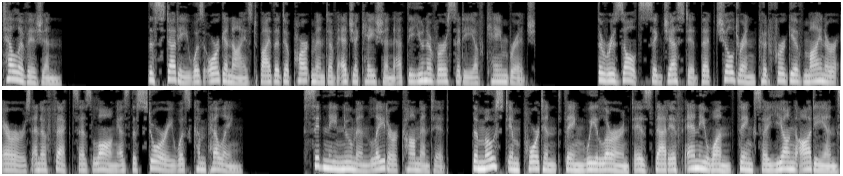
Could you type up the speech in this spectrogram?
Television The study was organised by the Department of Education at the University of Cambridge. The results suggested that children could forgive minor errors and effects as long as the story was compelling. Sidney Newman later commented, the most important thing we learned is that if anyone thinks a young audience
